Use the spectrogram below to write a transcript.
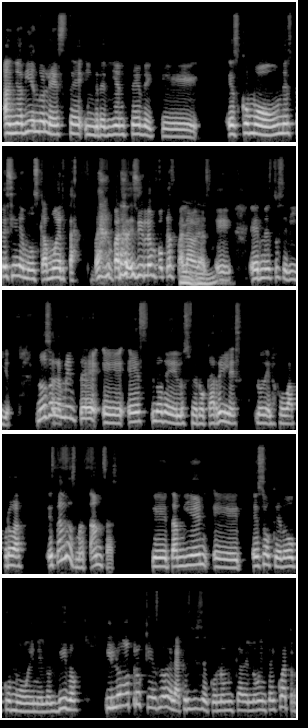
añadiéndole este ingrediente de que es como una especie de mosca muerta, para decirlo en pocas palabras, Ernesto Cedillo. No solamente es lo de los ferrocarriles, lo del FOBAPROA, están las matanzas, que también eh, eso quedó como en el olvido. Y lo otro que es lo de la crisis económica del 94.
